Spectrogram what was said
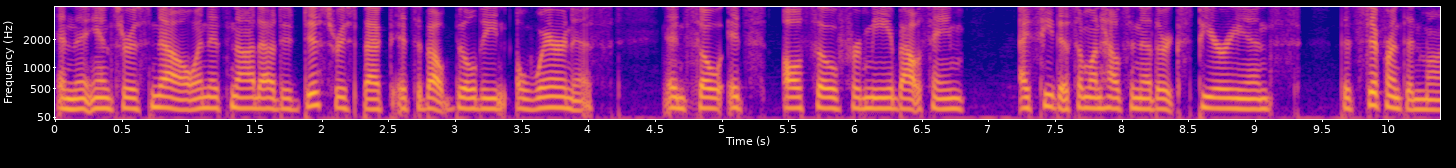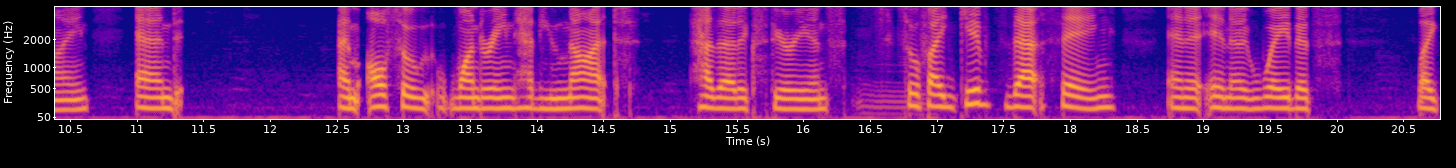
And the answer is no. And it's not out of disrespect, it's about building awareness. And so it's also for me about saying, I see that someone has another experience that's different than mine. And I'm also wondering, have you not had that experience? So if I give that thing and in a way that's like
